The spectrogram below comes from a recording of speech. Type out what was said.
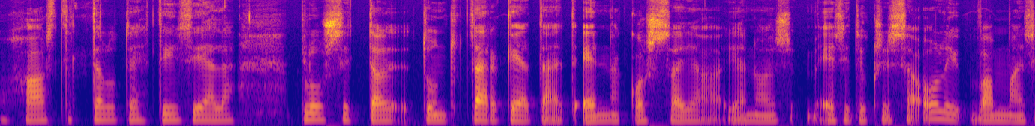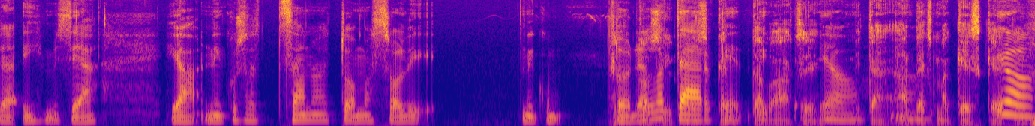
haastattelu tehtiin siellä. Plus sitten tuntui tärkeää, että ennakossa ja, ja noissa esityksissä oli vammaisia ihmisiä. Ja niin kuin sä sanoit, Tuomas, oli niin kuin todella tärkeää. Se, joo, mitä, joo. Anteeksi, mä keskeytin. Joo,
